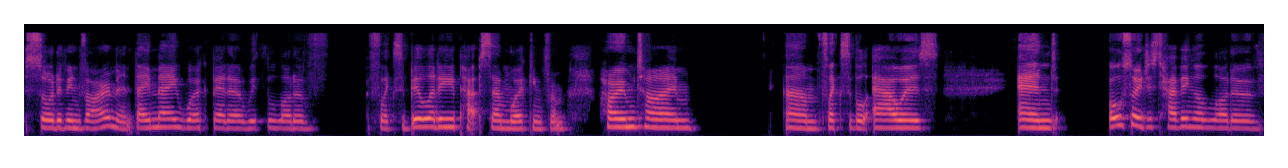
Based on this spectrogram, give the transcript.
sort of environment. They may work better with a lot of flexibility, perhaps some working from home time, um, flexible hours, and also just having a lot of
